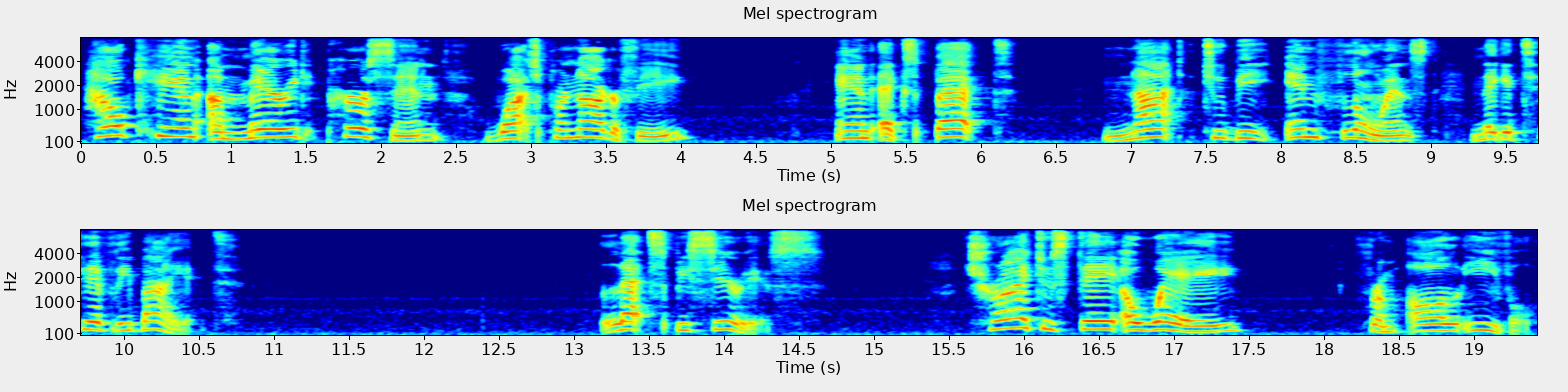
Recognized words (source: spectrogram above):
How can a married person watch pornography and expect not to be influenced negatively by it? Let's be serious. Try to stay away from all evil.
